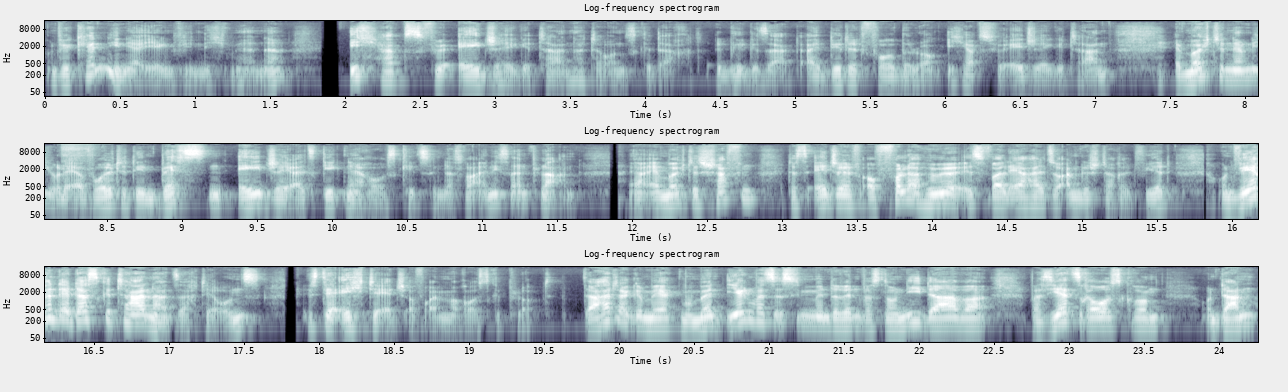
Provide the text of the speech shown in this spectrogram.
Und wir kennen ihn ja irgendwie nicht mehr, ne? Ich hab's für AJ getan, hat er uns gedacht, äh, gesagt. I did it for The Rock. Ich hab's für AJ getan. Er möchte nämlich oder er wollte den besten AJ als Gegner herauskitzeln. Das war eigentlich sein Plan. Ja, er möchte es schaffen, dass AJ auf voller Höhe ist, weil er halt so angestachelt wird. Und während er das getan hat, sagt er uns, ist der echte Edge auf einmal rausgeploppt. Da hat er gemerkt, Moment, irgendwas ist in mir drin, was noch nie da war, was jetzt rauskommt. Und dann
